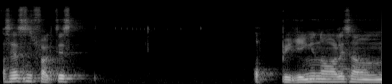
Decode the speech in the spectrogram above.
Altså, jeg syns faktisk oppbyggingen og liksom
